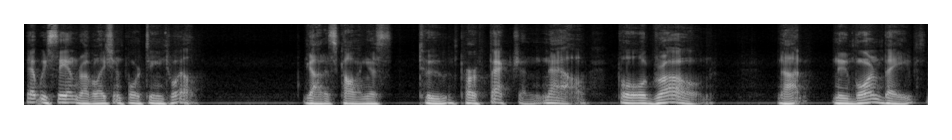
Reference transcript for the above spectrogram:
that we see in Revelation 14 12. God is calling us to perfection now, full grown, not newborn babes,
